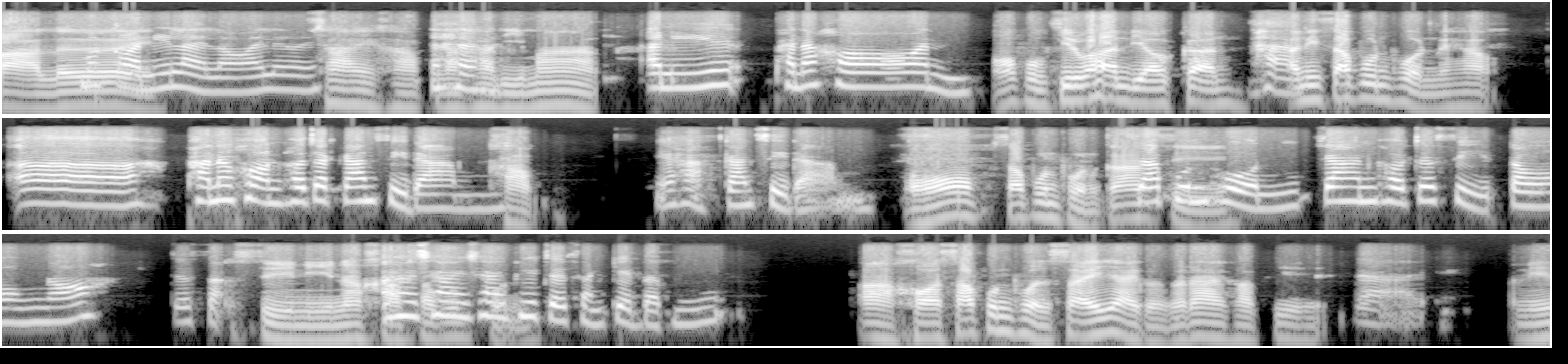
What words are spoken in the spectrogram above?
บาทเลย เมื่อก่อนนี่หลายร้อยเลย ใช่ครับ ราคาดีมาก อันนี้พระนคร อ๋อผมคิดว่าอันเดียวกันค่ะอันนี้ซับพูนผลไหมครับเอ่อพระนครเขาจะก้านสีดำครับเนี่ยค่ะ ก้านสีดอ๋อซับพูนผลก้านำจะสีพุนผลก้านเขาจะสีตรงเนาะ จะสะสีนี้นะครับอ่าซับใช่พูนใช่ผลพี่จะสังเกตแบบนี้อ่า ขอซับพูนผลไซส์ใหญ่ก่อนก็ได้ครับพี่ ได้อันนี้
